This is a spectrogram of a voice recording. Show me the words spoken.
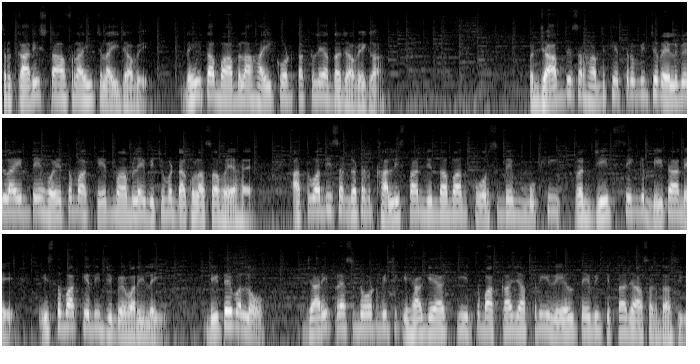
ਸਰਕਾਰੀ ਸਟਾਫ ਰਾਹੀਂ ਚਲਾਈ ਜਾਵੇ, ਨਹੀਂ ਤਾਂ ਮਾਮਲਾ ਹਾਈ ਕੋਰਟ ਤੱਕ ਲਿਆਂਦਾ ਜਾਵੇਗਾ। ਪੰਜਾਬ ਦੇ ਸਰਹੱਦ ਖੇਤਰ ਵਿੱਚ ਰੇਲਵੇ ਲਾਈਨ ਤੇ ਹੋਏ ਧਮਾਕੇ ਮਾਮਲੇ ਵਿੱਚ ਵੱਡਾ ਖੁਲਾਸਾ ਹੋਇਆ ਹੈ। ਅੱਤਵਾਦੀ ਸੰਗਠਨ ਖਾਲਿਸਤਾਨ ਜਿੰਦਾਬਾਦ ਫੋਰਸ ਦੇ ਮੁਖੀ ਰਣਜੀਤ ਸਿੰਘ ਨੀਟਾ ਨੇ ਇਸ ਧਮਾਕੇ ਦੀ ਜ਼ਿੰਮੇਵਾਰੀ ਲਈ। ਨੀਟੇ ਵੱਲੋਂ ਜਾਰੀ ਪ੍ਰੈਸ ਨੋਟ ਵਿੱਚ ਕਿਹਾ ਗਿਆ ਕਿ ਧਮਾਕਾ ਯਾਤਰੀ ਰੇਲ ਤੇ ਵੀ ਕੀਤਾ ਜਾ ਸਕਦਾ ਸੀ,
